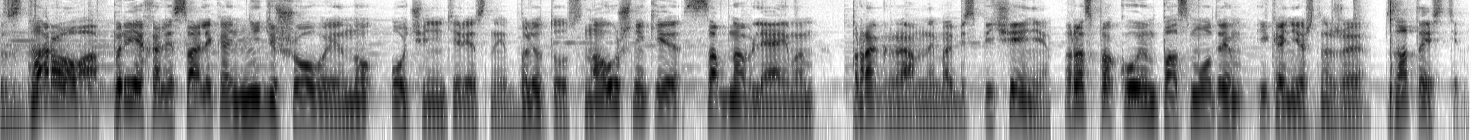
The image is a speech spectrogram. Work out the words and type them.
Здорово! Приехали с Алика недешевые, но очень интересные Bluetooth наушники с обновляемым программным обеспечением. Распакуем, посмотрим и, конечно же, затестим.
